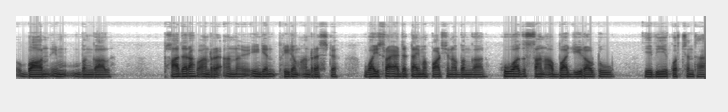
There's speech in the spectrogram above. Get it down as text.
born in Bengal, father of un Indian freedom unrest, viceroy at the time of partition of Bengal, who was the son of Baji Rao II, ये भी एक क्वेश्चन था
